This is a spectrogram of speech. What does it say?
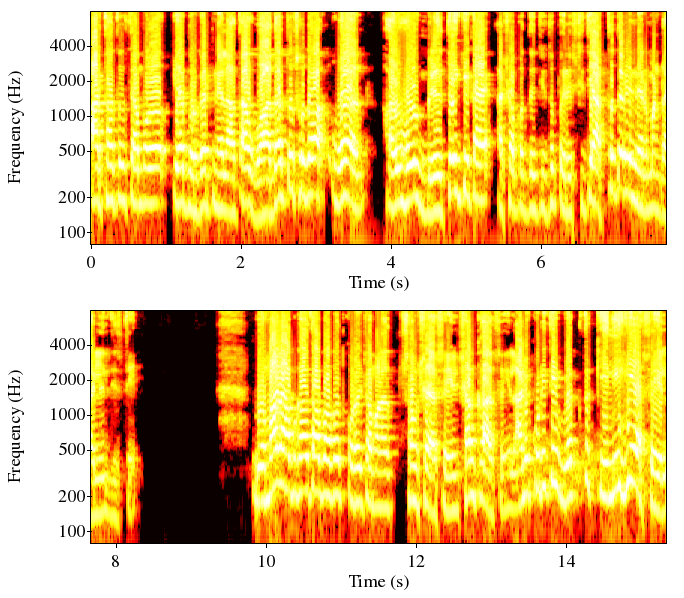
अर्थातच त्यामुळं या दुर्घटनेला आता वादाचं सुद्धा वळण हळूहळू मिळतंय की काय अशा पद्धतीचं परिस्थिती आता तरी निर्माण झालेली दिसते. विमान अपघाताबाबत कोणाच्या मनात संशय असेल शंका असेल आणि कुणी ती व्यक्त केलीही असेल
